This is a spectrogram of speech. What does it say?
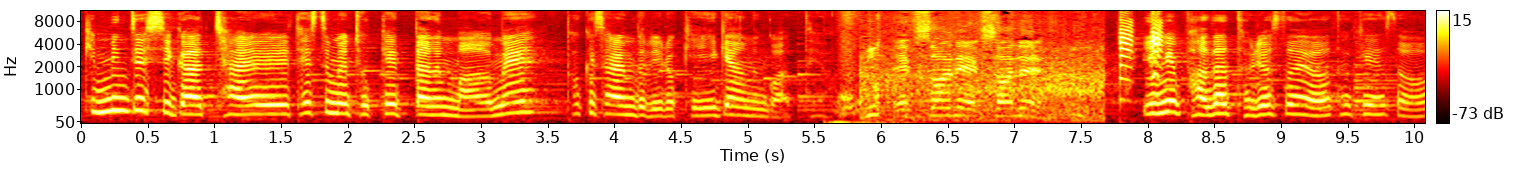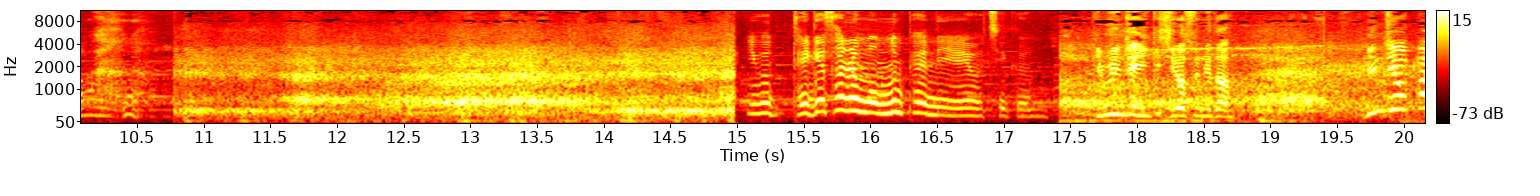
김민재 씨가 잘 됐으면 좋겠다는 마음에 터키 사람들이 이렇게 얘기하는 것 같아요. Efsane efsane. 이미 받아들였어요, 터키에서. 이거 되게 사람 없는 편이에요, 지금. 김민재 인기 지렸습니다. 민재 오빠!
